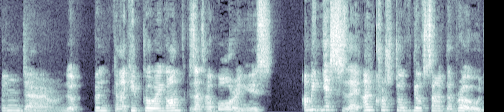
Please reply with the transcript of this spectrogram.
and down, up and... Can I keep going on? Because that's how boring it is. I mean, yesterday I crossed over the other side of the road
